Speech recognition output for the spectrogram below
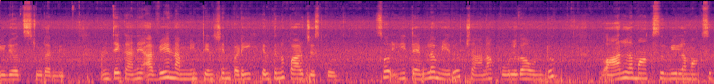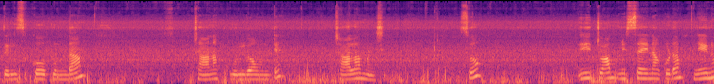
వీడియోస్ చూడండి. అంతేకాని అవే నమ్మి టెన్షన్ పడి హెల్త్ను పాడు చేసుకోవద్దు. సో ఈ టైంలో మీరు చాలా కూల్గా ఉంటూ వాళ్ళ మార్క్స్ వీళ్ళ మార్క్స్ తెలుసుకోకుండా చాలా కూల్గా ఉంటే చాలా మంచిది. సో ఈ జాబ్ మిస్ అయినా కూడా నేను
